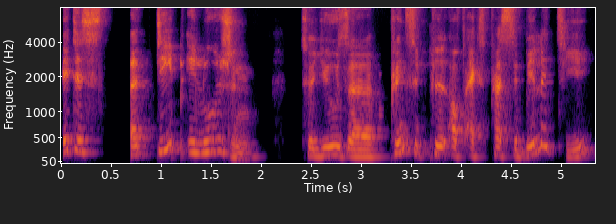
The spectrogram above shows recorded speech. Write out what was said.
It is a deep illusion to use a principle of expressibility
